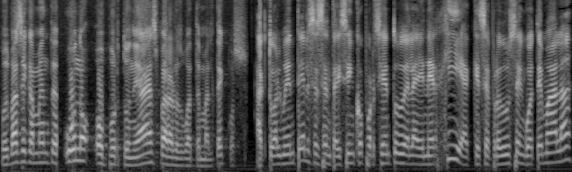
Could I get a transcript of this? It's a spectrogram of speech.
pues básicamente, uno, oportunidades para los guatemaltecos. Actualmente el 65% de la energía que se produce en Guatemala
